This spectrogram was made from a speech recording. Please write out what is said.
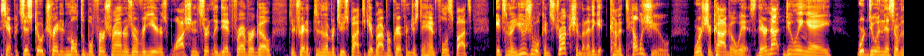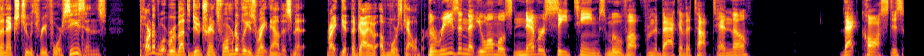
San Francisco traded multiple first rounders over years. Washington certainly did forever ago to trade up to the number two spot to get Robert Griffin, just a handful of spots. It's an unusual construction, but I think it kind of tells you where Chicago is. They're not doing a, we're doing this over the next two, three, four seasons. Part of what we're about to do transformatively is right now, this minute, right? Getting a guy of, of Moore's caliber. The reason that you almost never see teams move up from the back of the top 10, though, that cost is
